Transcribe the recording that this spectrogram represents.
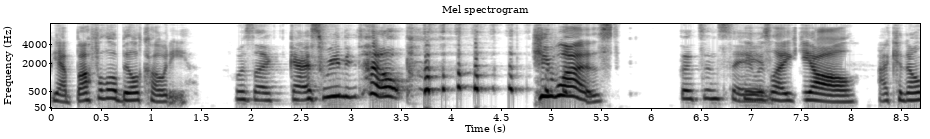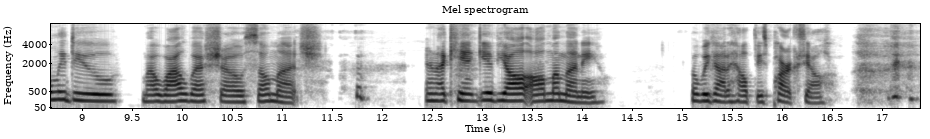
Yeah, Buffalo Bill Cody. was like, guys, we need help. He was. That's insane. He was like, y'all, I can only do my Wild West show so much, and I can't give y'all all my money, but we got to help these parks, y'all.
